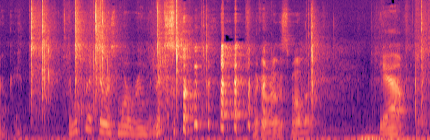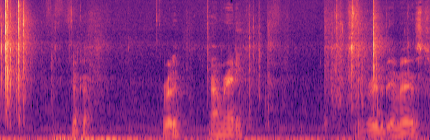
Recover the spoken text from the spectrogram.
Okay. It looked like there was more room in this one. I can really smell that. yeah, Okay. Ready? I'm ready. You ready to be amazed?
